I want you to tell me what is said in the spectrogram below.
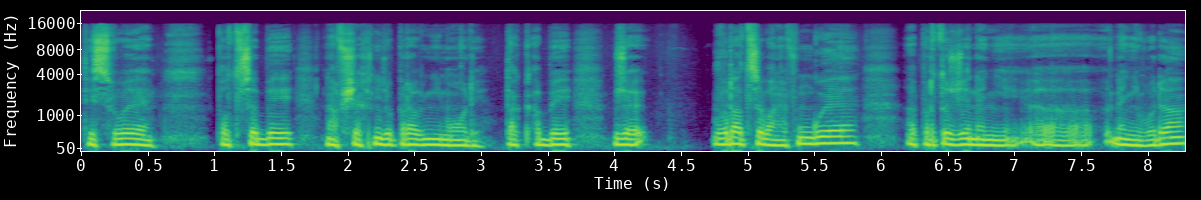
ty svoje potřeby na všechny dopravní módy. Tak, aby, že Voda třeba nefunguje, protože není, není voda.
